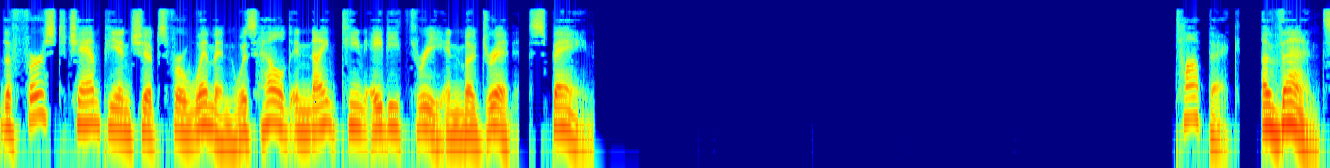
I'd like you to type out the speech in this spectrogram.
The first championships for women was held in 1983 in Madrid, Spain. Events.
